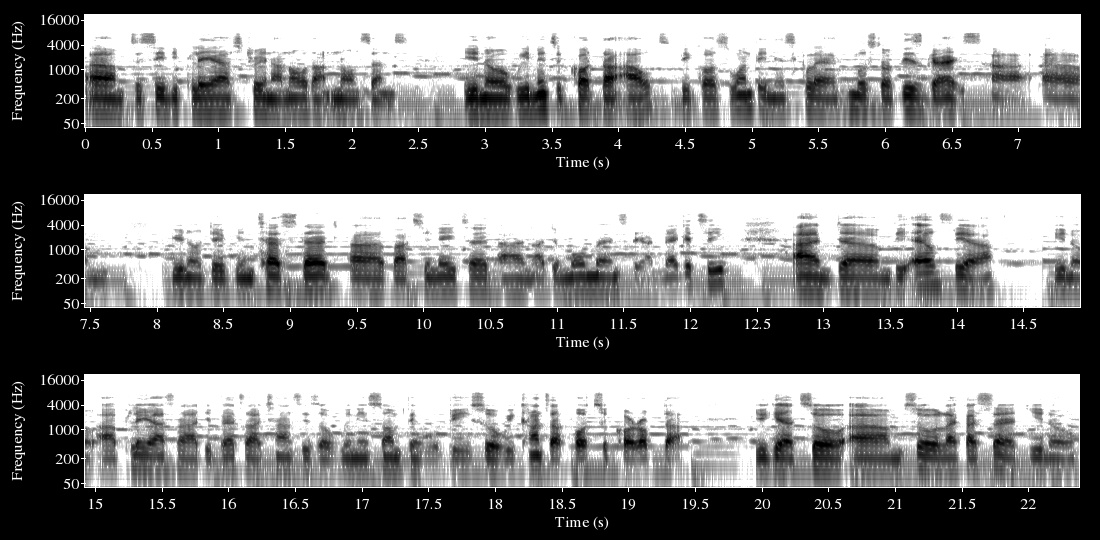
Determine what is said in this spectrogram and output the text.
um, to see the players train and all that nonsense you know we need to cut that out because one thing is clear most of these guys are um, you know they've been tested uh, vaccinated and at the moment they are negative. And um, the healthier you know our players are the better our chances of winning something will be. So we can't afford to corrupt that. You get so um so like i said you know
